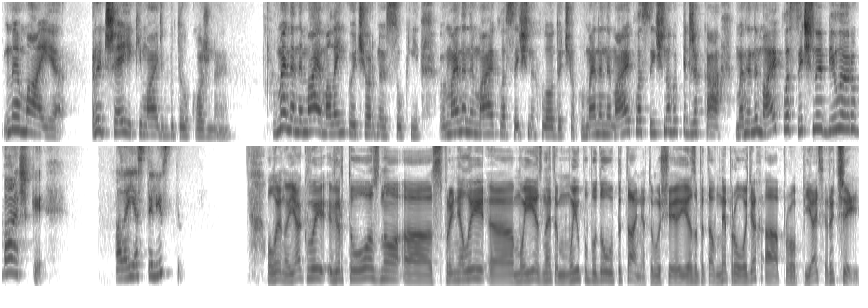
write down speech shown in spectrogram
Немає речей, які мають бути у кожної. В мене немає маленької чорної сукні, в мене немає класичних лодочок, в мене немає класичного піджака, в мене немає класичної білої рубашки. Але я стиліст. Олено, як ви віртуозно е, сприйняли е, моє, знаєте, мою побудову питання, тому що я, я запитав не про одяг, а про п'ять речей.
